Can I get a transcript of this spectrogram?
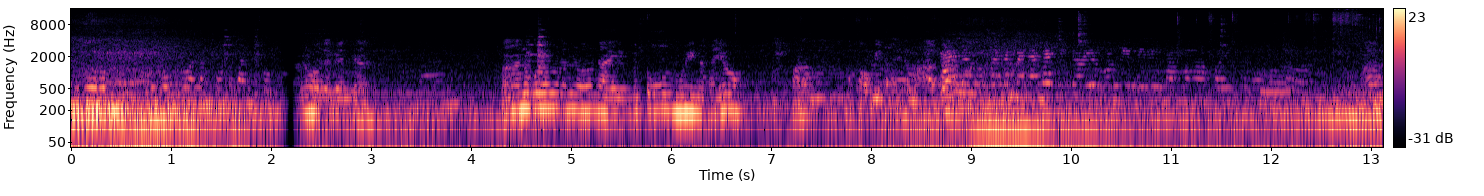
Siguro po, hindi ko po alam kung saan po. Ano halaga niyan? Ang ano ko lang, ano, nay, gusto ko umuwi na kayo. Parang makauwi na kayo na maaga. Alam mo pa naman anak, ikaw yung bumibili ng mga coins ko. Ah.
